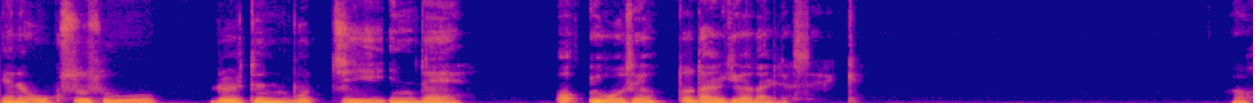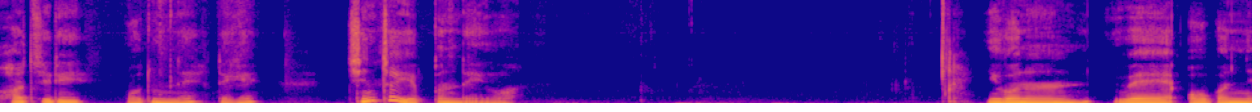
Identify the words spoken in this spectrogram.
얘는 옥수수를 든 모찌인데, 어, 이거 보세요. 또 날개가 달렸어요. 이렇게. 어, 화질이 어둡네, 되게. 진짜 예쁜데, 이거. 이거는 왜 어반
